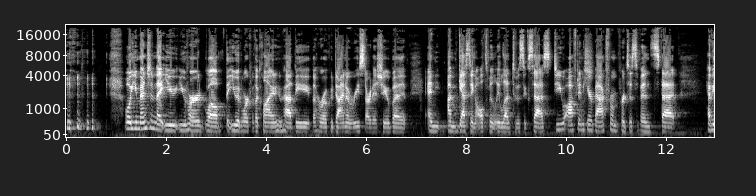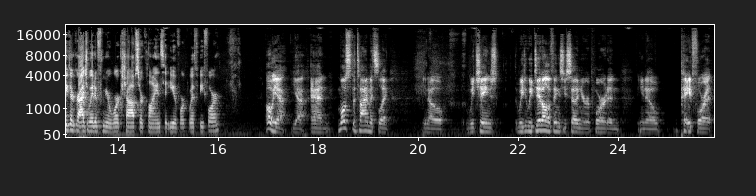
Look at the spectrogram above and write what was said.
well, you mentioned that you you heard well that you had worked with a client who had the the Heroku dyno restart issue, but and I'm guessing ultimately led to a success. Do you often yes. hear back from participants that have either graduated from your workshops or clients that you have worked with before? Oh yeah, yeah, and most of the time it's like, you know, we changed we, we did all the things you said in your report and you know paid for it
